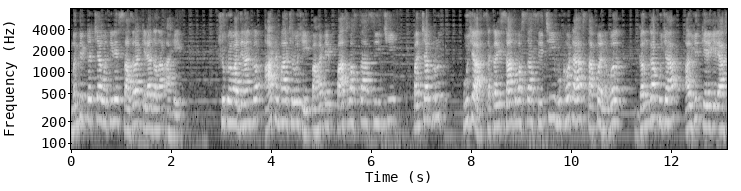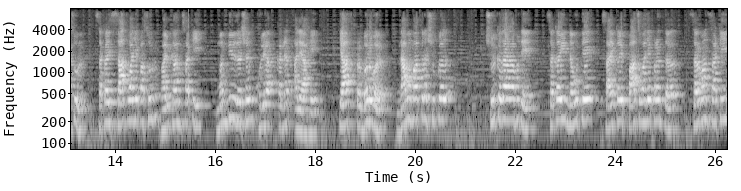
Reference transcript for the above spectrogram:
मंदिर ट्रस्टच्या वतीने साजरा केला जाणार आहे. शुक्रवार दिनांक आठ मार्च रोजी पहाटे पाच वाजता श्रींची पंचामृत पूजा सकाळी सात वाजता श्रींची मुखवटा स्थापन व गंगा पूजा आयोजित केले गेले असून सकाळी सात वाजेपासून भाविकांसाठी मंदिर दर्शन खुले करण्यात आले आहे. त्याचबरोबर नाममात्र शुल्क शुल्कदारामध्ये सकाळी नऊ ते सायंकाळी पाच वाजेपर्यंत सर्वांसाठी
